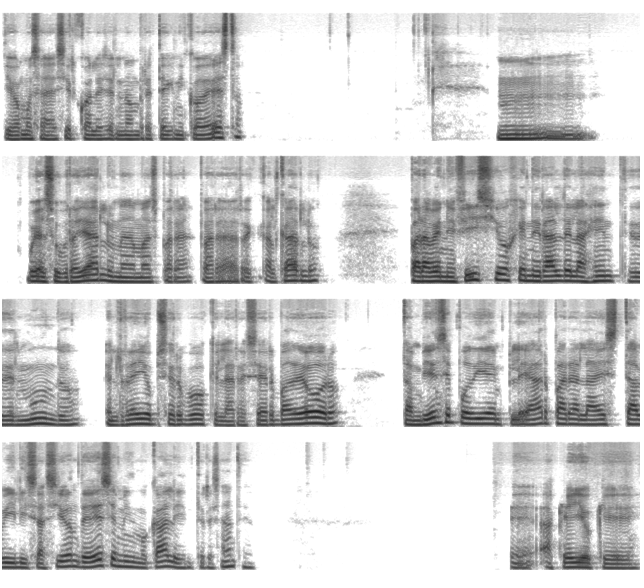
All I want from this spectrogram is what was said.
Y vamos a decir cuál es el nombre técnico de esto. Mm, voy a subrayarlo nada más para, para recalcarlo. Para beneficio general de la gente del mundo, el rey observó que la reserva de oro también se podía emplear para la estabilización de ese mismo Kali. Interesante. Eh, aquello que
